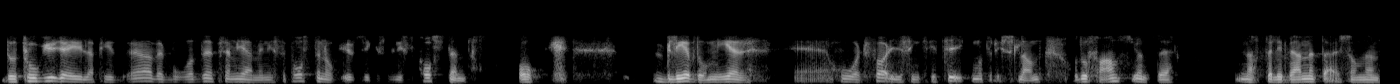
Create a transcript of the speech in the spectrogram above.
då tog ju Yair Lapid över både premiärministerposten och utrikesministerposten och blev då mer eh, hårdför i sin kritik mot Ryssland. Och då fanns ju inte Naftali Bennett där som, en,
